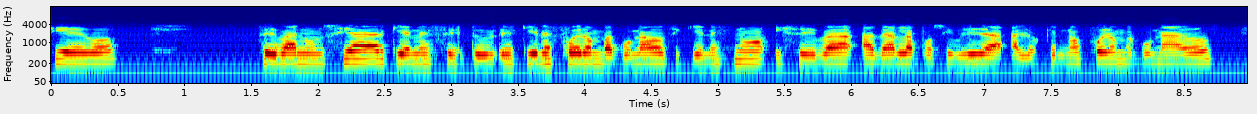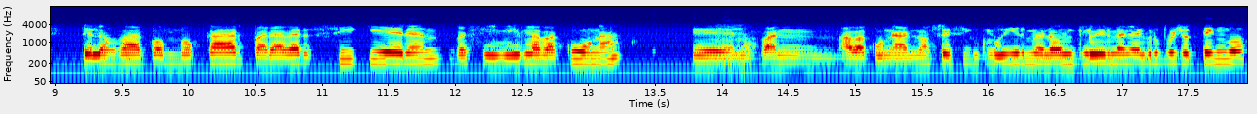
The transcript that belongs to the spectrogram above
ciego, se va a anunciar quiénes, eh, quiénes fueron vacunados y quiénes no, y se va a dar la posibilidad a los que no fueron vacunados, se los va a convocar para ver si quieren recibir la vacuna, eh, nos van a vacunar. No sé si incluirme o no incluirme en el grupo, yo tengo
